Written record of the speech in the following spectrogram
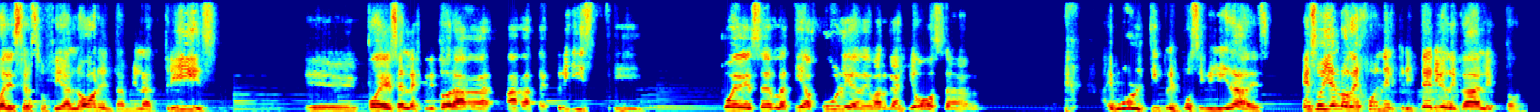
Puede ser Sofía Loren, también la actriz. Eh, puede ser la escritora Agatha Christie. Puede ser la tía Julia de Vargas Llosa. Hay múltiples posibilidades. Eso ya lo dejo en el criterio de cada lector.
